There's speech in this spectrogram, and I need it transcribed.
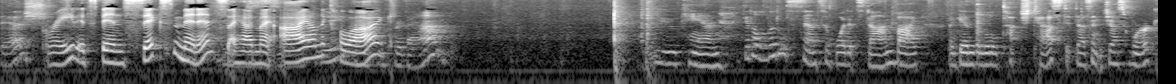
fish. Great. It's been six minutes. I had my eye on the clock. You For that. You can get a little sense of what it's done by, again, the little touch test. It doesn't just work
